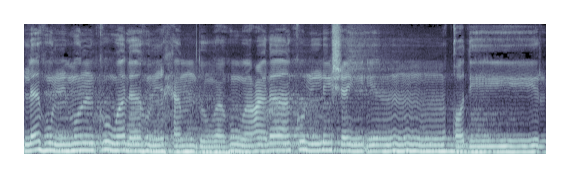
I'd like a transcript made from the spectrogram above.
له الملك وله الحمد وهو على كل شيء قدير.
